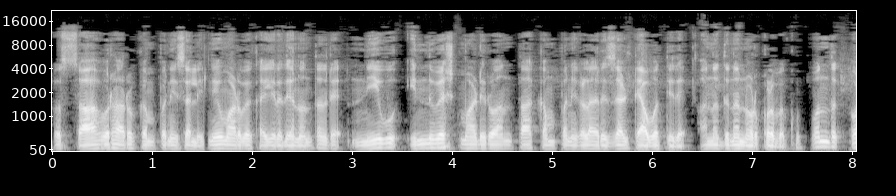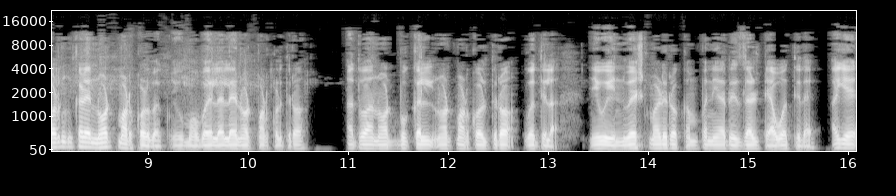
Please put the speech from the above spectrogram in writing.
ಸೊ ಸಾವಿರಾರು ಕಂಪನೀಸ್ ಅಲ್ಲಿ ನೀವು ಮಾಡಬೇಕಾಗಿರೋದೇನು ಅಂತಂದ್ರೆ ನೀವು ಇನ್ವೆಸ್ಟ್ ಮಾಡಿರುವಂತಹ ಕಂಪನಿಗಳ ರಿಸಲ್ಟ್ ಯಾವತ್ತಿದೆ ಅನ್ನೋದನ್ನ ನೋಡ್ಕೊಳ್ಬೇಕು. ಒಂದ್ ಒಂದ್ ಕಡೆ ನೋಟ್ ಮಾಡ್ಕೊಳ್ಬೇಕು. ನೀವು ಮೊಬೈಲ್ ಅಲ್ಲೇ ನೋಟ್ ಮಾಡ್ಕೊಳ್ತಿರೋ ಅಥವಾ ನೋಟ್ಬುಕ್ ಅಲ್ಲಿ ನೋಟ್ ಮಾಡ್ಕೊಳ್ತಿರೋ ಗೊತ್ತಿಲ್ಲ. ನೀವು ಇನ್ವೆಸ್ಟ್ ಮಾಡಿರೋ ಕಂಪನಿಯ ರಿಸಲ್ಟ್ ಯಾವತ್ತಿದೆ? ಹಾಗೆ,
